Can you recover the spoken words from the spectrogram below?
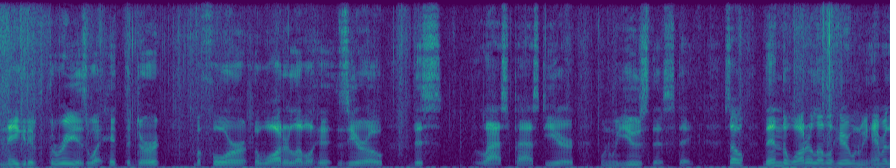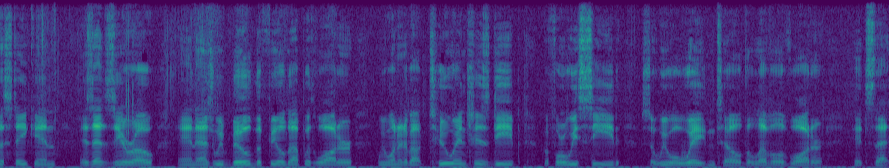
negative three is what hit the dirt before the water level hit zero this last past year when we used this stake. So then the water level here when we hammer the stake in is at zero and as we build the field up with water we want it about two inches deep before we seed so we will wait until the level of water hits that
